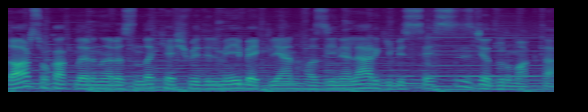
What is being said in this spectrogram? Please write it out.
dar sokakların arasında keşfedilmeyi bekleyen hazineler gibi sessizce durmakta.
